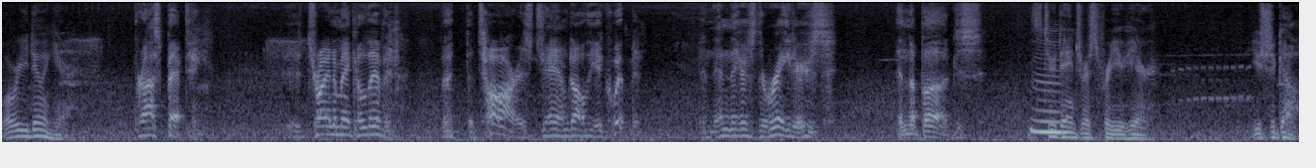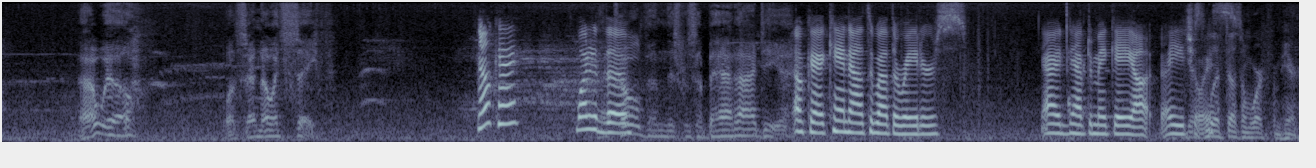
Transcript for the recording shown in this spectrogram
What were you doing here? Prospecting. Uh, Trying to make a living. But the tar has jammed all the equipment. And then there's the raiders. And the bugs. It's too dangerous for you here. You should go. I will. Once I know it's safe. Okay. What are the... I told them this was a bad idea. Okay, I can't ask about the raiders. I'd have to make a, uh, a This choice. lift doesn't work from here.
